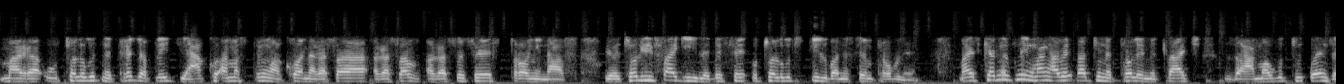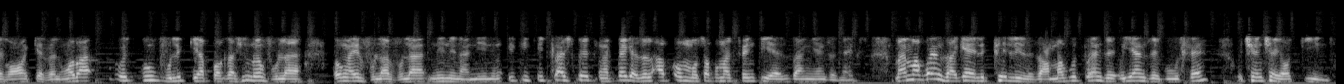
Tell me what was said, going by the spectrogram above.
mara uthola ukuthi ne-pressure plate yakho ama-spring wakhona akasa- akasa- akasese strong enough. Uyothola uyifakile bese uthola ukuthi still uba ne-same problem. Ma isikhathini esiningi ma ngabe bathi une-problem e-clutch zama ukuthi wenze konke vele ngoba u- ukuvula i-gearbox asho into ovula ongayivulavula nini nanini I- i- i-clutch plate ngakubekezela up almost up ama-twenty years zangiyenze next. Ma ma kwenzakele iphelile zama ukuthi wenze uyenze kuhle utshentshe yonke into.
